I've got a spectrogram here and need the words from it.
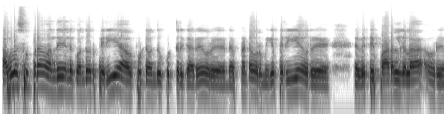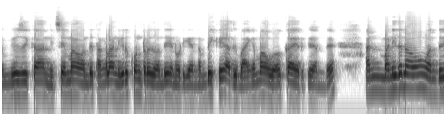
அவ்வளோ சூப்பராக வந்து எனக்கு வந்து ஒரு பெரிய அவுட்புட்டை வந்து கொடுத்துருக்காரு. ஒரு டெஃபினட்டாக ஒரு மிகப்பெரிய ஒரு வெற்றி பாடல்களாக ஒரு மியூசிக்காக நிச்சயமாக வந்து தங்களான் இருக்குன்றது வந்து என்னுடைய நம்பிக்கை. அது பயங்கரமாக ஒர்க் ஆகிருக்கு அந்த அண்ட் மனிதனாகவும் வந்து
